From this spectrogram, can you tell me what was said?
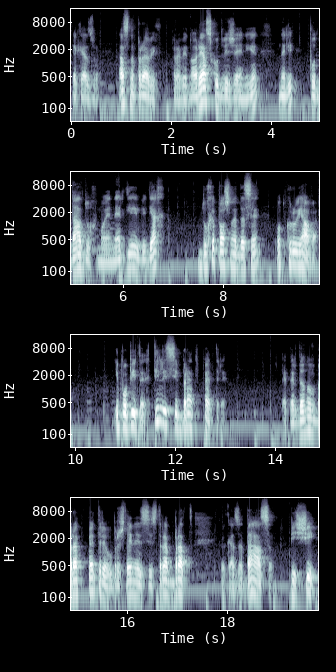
Тя казва, аз направих, прави едно рязко движение, нали, подадох му енергия и видях, духа почна да се откроява. И попитах, ти ли си брат Петре? Петър Дънов, брат Петре, обращение сестра, брат. Той каза, да, аз съм. Пиши.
